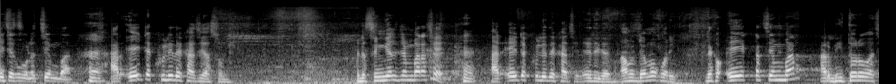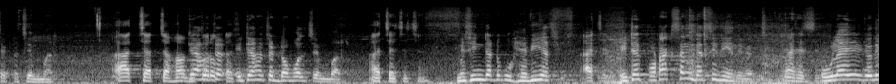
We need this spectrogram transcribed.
এইটাকে বলে চেম্বার হ্যাঁ। আর এইটা খুলে দেখা যায় আসুন। এটা সিঙ্গেল চেম্বার আছে? হ্যাঁ। আর এইটা খুলে দেখাচ্ছি এইদিকে দেখুন, আমি ডেমো করি। দেখো এই একটা চেম্বার আর ভিতরেও আছে একটা চেম্বার আচ্ছা আচ্ছা হ্যাঁ এটা ভিতরে হচ্ছে এটা হচ্ছে ডবল চেম্বার আচ্ছা আচ্ছা আচ্ছা। মেশিনটা টুকু হেভি আছে। আচ্ছা এটাই প্রোডাকশন বেশি দিয়ে দিবে। আচ্ছা আচ্ছা। ওগুলাই যদি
